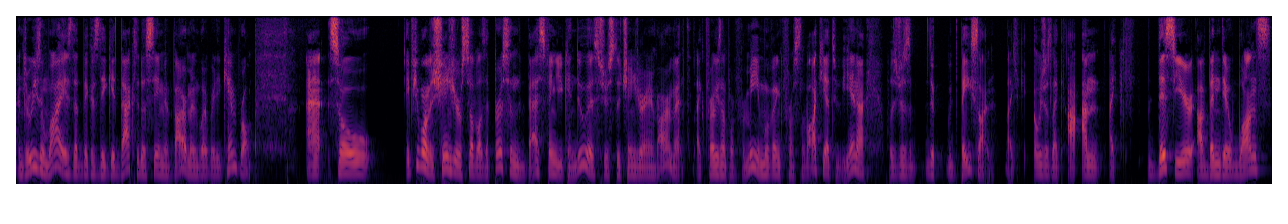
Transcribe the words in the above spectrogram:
And the reason why is that because they get back to the same environment where they came from. Uh, so if you want to change yourself as a person the best thing you can do is just to change your environment like for example for me moving from slovakia to vienna was just the baseline like it was just like i'm like this year i've been there once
